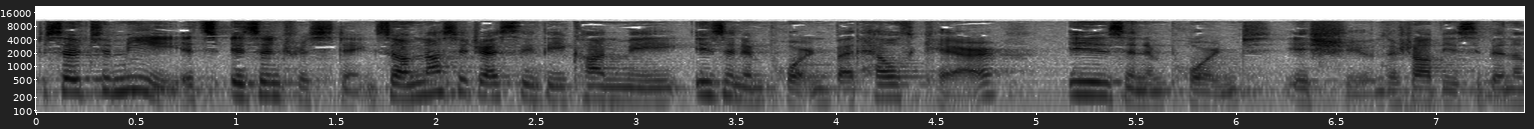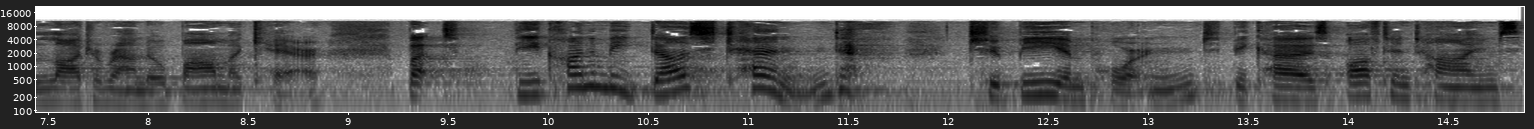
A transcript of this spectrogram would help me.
so to me, it's, it's interesting. So I'm not suggesting the economy isn't important, but healthcare is an important issue. And there's obviously been a lot around Obamacare. But the economy does tend to be important because oftentimes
